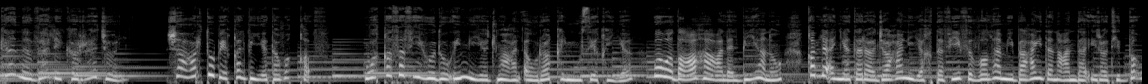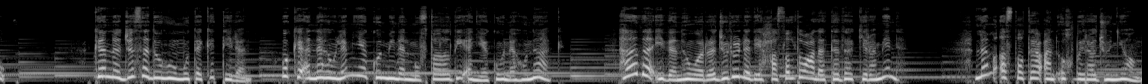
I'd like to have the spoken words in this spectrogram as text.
كان ذلك الرجل. شعرت بقلبي يتوقف. وقف في هدوء ليجمع الأوراق الموسيقية ووضعها على البيانو قبل أن يتراجع ليختفي في الظلام بعيدا عن دائرة الضوء. كان جسده متكتلا وكأنه لم يكن من المفترض أن يكون هناك. هذا إذا هو الرجل الذي حصلت على التذاكر منه. لم أستطع أن أخبر جون يونغ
